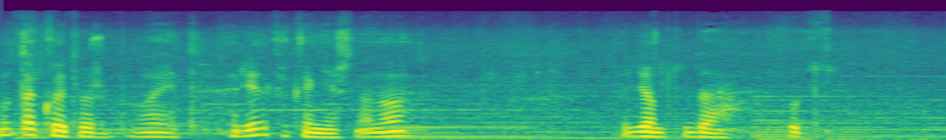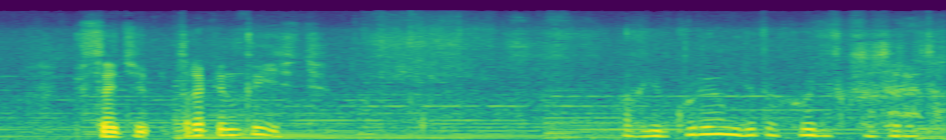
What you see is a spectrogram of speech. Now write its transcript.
Ну, такое тоже бывает. Редко, конечно, но пойдем туда. Вот, кстати, тропинка есть. Курем, где-то ходит кто-то рядом.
